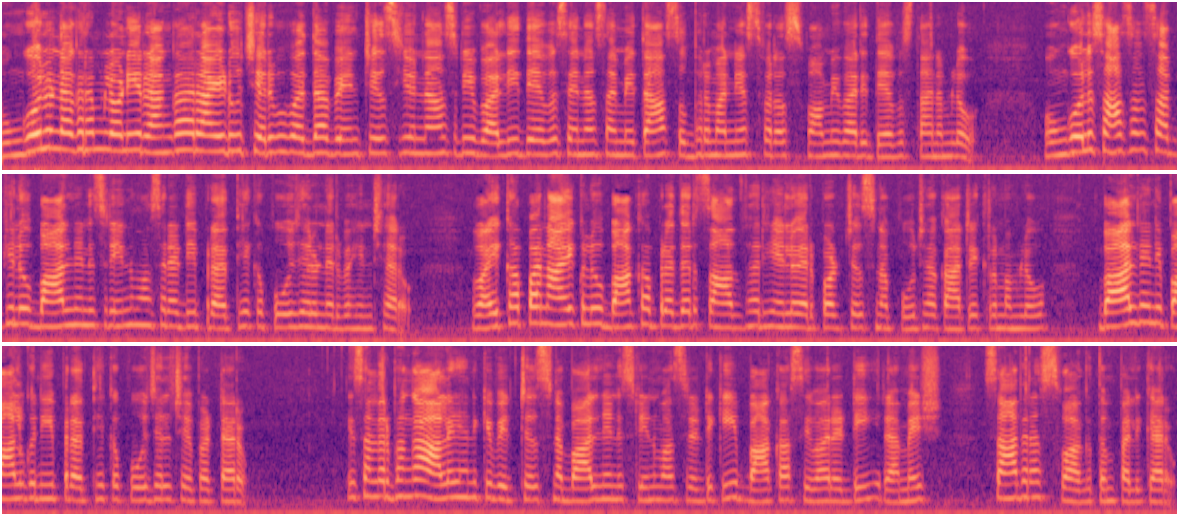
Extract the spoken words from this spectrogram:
ఒంగోలు నగరంలోని రంగారాయుడు చెరువు వద్ద వెంచేసి ఉన్న శ్రీ వల్లి దేవసేన సమేత సుబ్రహ్మణ్యేశ్వర స్వామివారి దేవస్థానంలో ఒంగోలు శాసనసభ్యులు బాలినేని శ్రీనివాసరెడ్డి ప్రత్యేక పూజలు నిర్వహించారు. వైకాపా నాయకులు బాకా బ్రదర్స్ ఆధ్వర్యంలో ఏర్పాటు చేసిన పూజా కార్యక్రమంలో బాలినేని పాల్గొని ప్రత్యేక పూజలు చేపట్టారు. ఈ సందర్భంగా ఆలయానికి విచ్చేసిన బాలినేని శ్రీనివాసరెడ్డికి బాకా శివారెడ్డి రమేష్ సాదర స్వాగతం పలికారు.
